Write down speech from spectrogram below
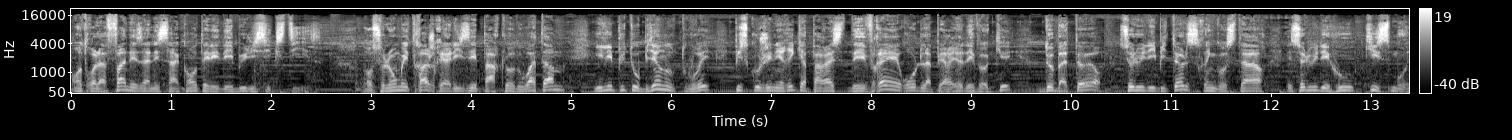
entre la fin des années 50 et les débuts des 60s. Dans ce long métrage réalisé par Claude Wattam, il est plutôt bien entouré puisqu'au générique apparaissent des vrais héros de la période évoquée, deux batteurs, celui des Beatles, Ringo Starr, et celui des Who, Kiss Moon.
